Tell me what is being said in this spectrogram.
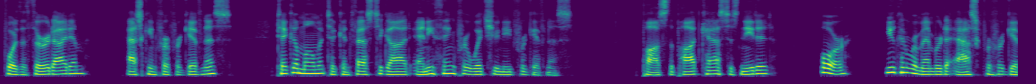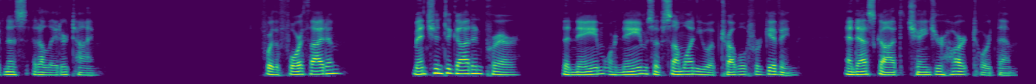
For the third item, asking for forgiveness, take a moment to confess to God anything for which you need forgiveness. Pause the podcast as needed, or you can remember to ask for forgiveness at a later time. For the fourth item, Mention to God in prayer the name or names of someone you have trouble forgiving and ask God to change your heart toward them.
